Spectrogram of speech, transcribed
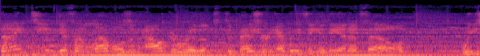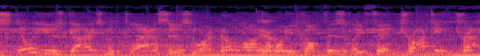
19 different levels of algorithms to measure everything in the NFL. We still use guys with glasses who are no longer what you'd call physically fit, trotting, trot,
